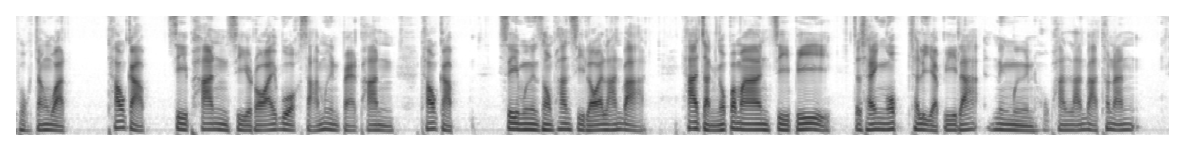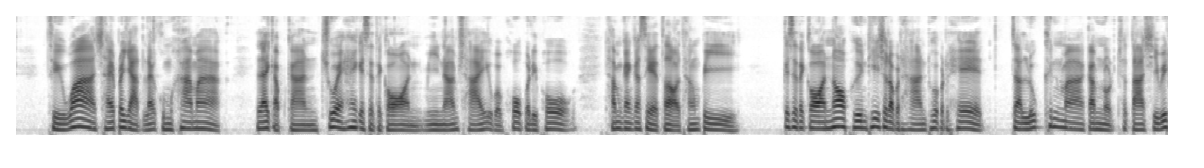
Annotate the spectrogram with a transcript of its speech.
76จังหวัด เท่ากับ 4,400 บวก 38,000 เท่ากับ 42,400 ล้านบาท ถ้าจัดงบประมาณ 4 ปี จะใช้งบเฉลี่ยปีละ 16,000 ล้านบาทเท่านั้น ถือว่าใช้ประหยัดและคุ้มค่ามาก และกับการช่วยให้เกษตรกรมีน้ำใช้อุปโภคบริโภคทำการเกษตรตลอดทั้งปี เกษตรกรนอกพื้นที่ชลประทานทั่วประเทศ จะลุกขึ้นมากำหนดชะตาชีวิต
